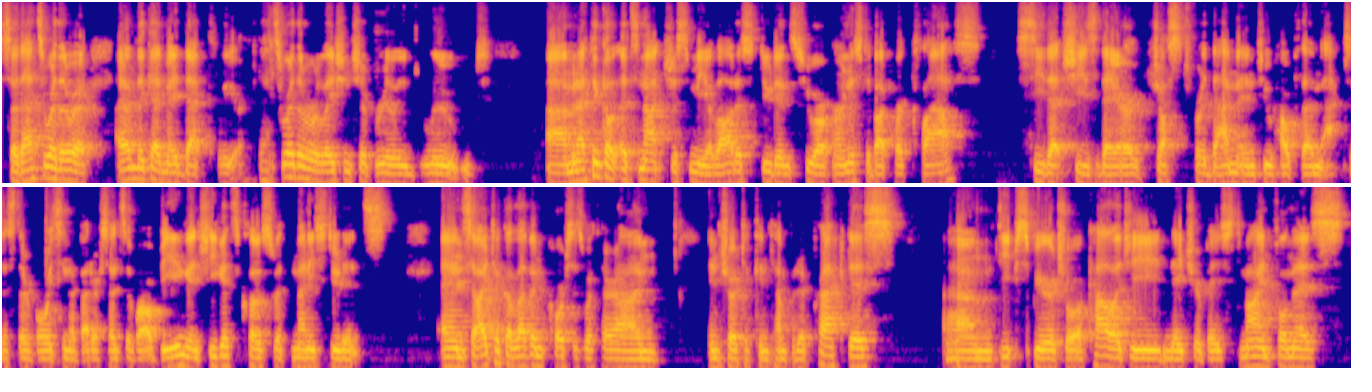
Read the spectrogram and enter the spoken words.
So that's where the I don't think I made that clear. That's where the relationship really bloomed. Um, and I think it's not just me. A lot of students who are earnest about her class see that she's there just for them and to help them access their voice and a better sense of well-being. And she gets close with many students. And so I took 11 courses with her on Intro to Contemplative Practice, um, deep spiritual ecology, nature based mindfulness,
